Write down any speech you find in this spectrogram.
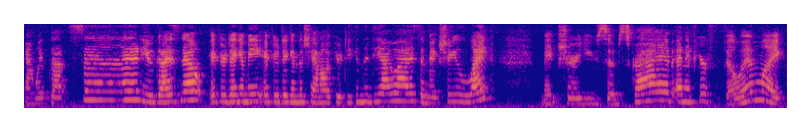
And with that said, you guys know if you're digging me, if you're digging the channel, if you're digging the DIYs, then make sure you like, make sure you subscribe. And if you're feeling like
